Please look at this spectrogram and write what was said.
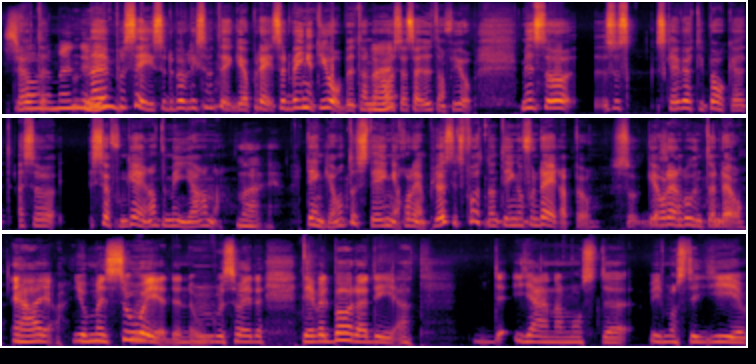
Svara mig nu. Nej precis, så du behöver liksom inte gå på det. Så det var inget jobb utan det Nej. var så att säga utanför jobb. Men så, så skrev jag tillbaka att alltså, så fungerar inte min hjärna. nej. Den går inte att stänga. Har den plötsligt fått någonting att fundera på så går den runt ändå. Ja, ja, jo men så Mm. är det nog. Mm. Och så är det, det är väl bara det att hjärnan måste, vi måste ge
